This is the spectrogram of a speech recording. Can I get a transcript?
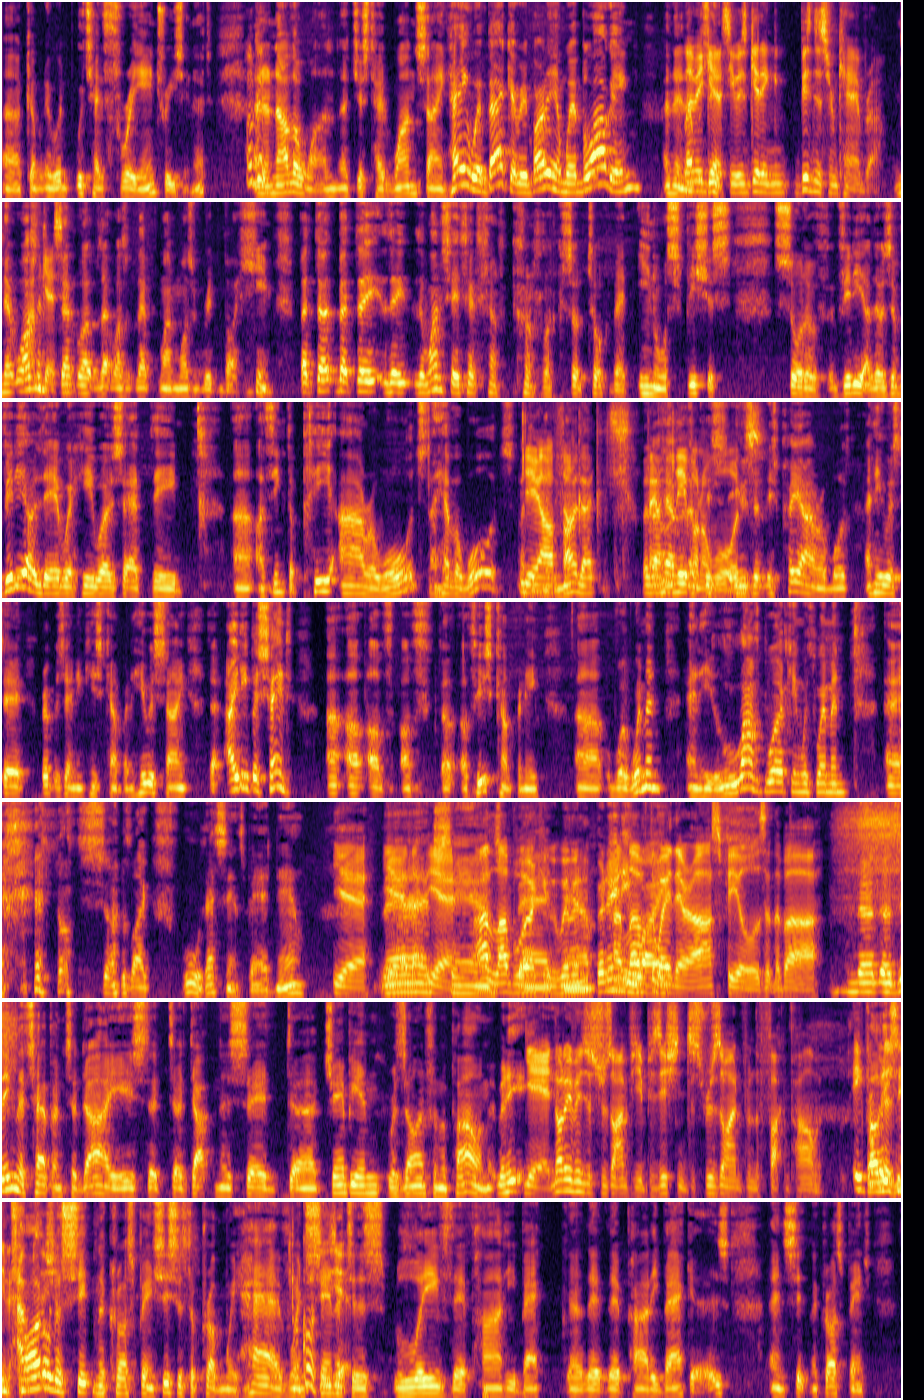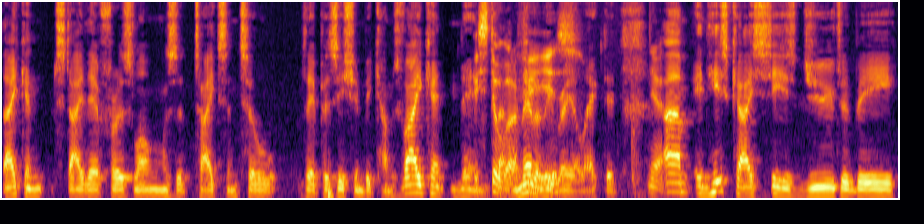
Uh, company which- had three entries in it, Okay. and another one that just had one saying, "Hey, we're back, everybody, and we're blogging." And then Let me was it. guess, he was getting business from Canberra. That wasn't that was that was that one wasn't written by him. But the but the the, the one said that sort of talk about inauspicious sort of video. There was a video there where he was at the uh, I think the PR awards. They have awards. I Yeah, oh, know that. They have live on this- He was at this PR awards, and he was there representing his company. He was saying that eighty percent uh, of of of his company uh, were women, and he loved working with women. Uh, so I was like, "Oh, that sounds bad now." Yeah, yeah, that, yeah. I love working with women. now, but I love the way their ass feels at the bar. The, the thing that's happened today is that uh, Dutton has said uh, champion resigned from the parliament, but he, Yeah, not even just resign for your position, just resign from the fucking parliament. He Well, he's doesn't even have a entitled to sit in the crossbench. This is the problem we have when course he is, yeah. senators leave their party back, uh, their, their party backers, and sit in the crossbench. They can stay there for as long as it takes until their position becomes vacant. and Then He's still they got will a few never be re-elected. Yeah. Um, in his case, he's due to be,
